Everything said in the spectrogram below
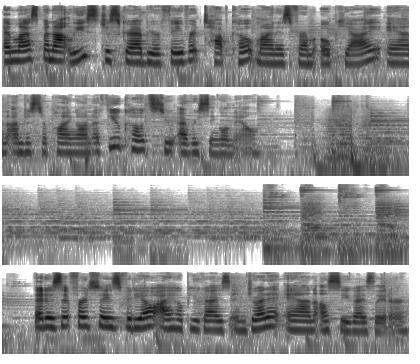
And last but not least, just grab your favorite top coat. Mine is from OPI, and I'm just applying on a few coats to every single nail. That is it for today's video. I hope you guys enjoyed it, and I'll see you guys later.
